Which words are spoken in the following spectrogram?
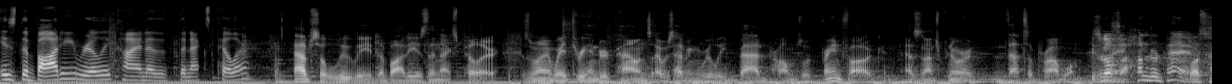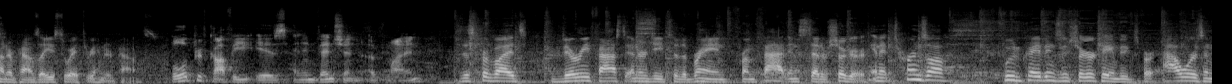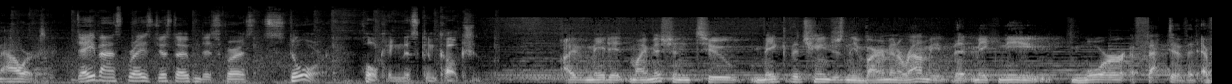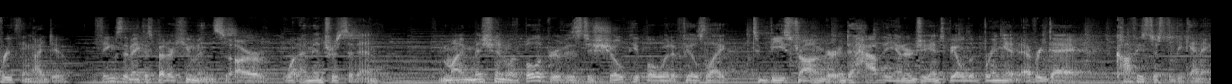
Is the body really kind of the next pillar? Absolutely, the body is the next pillar. Because when I weighed 300 pounds, I was having really bad problems with brain fog. And as an entrepreneur, that's a problem. You lost 100 pounds? Lost 100 pounds. I used to weigh 300 pounds. Bulletproof coffee is an invention of mine. This provides very fast energy to the brain from fat instead of sugar. And it turns off food cravings and sugar cravings for hours and hours. Dave Asprey's just opened his first store hawking this concoction. I've made it my mission to make the changes in the environment around me that make me more effective at everything I do. Things that make us better humans are what I'm interested in. My mission with Bulletproof is to show people what it feels like to be stronger and to have the energy and to be able to bring it every day. Coffee's just the beginning.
